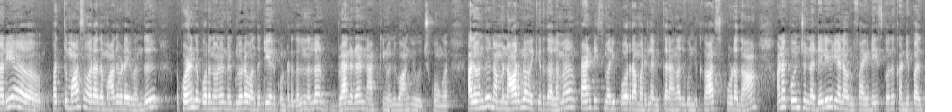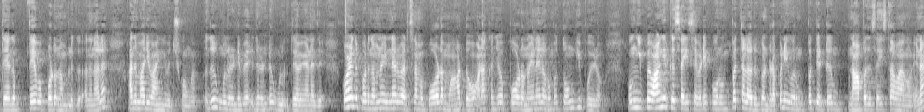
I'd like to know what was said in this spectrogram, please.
நிறைய பத்து மாதம் வராத மாதவிடாய் வந்து குழந்தை பிறந்தோடனே ரெகுலராக வந்துட்டே இருக்குன்றதால நல்லா பிராண்டடான நாப்கின் வந்து வாங்கி வச்சுக்கோங்க. அதை வந்து நம்ம நார்மலாக வைக்கிறதா இல்லாமல் பேண்டிஸ் மாதிரி போடுற மாதிரிலாம் விற்கிறாங்க அது கொஞ்சம் காசு கூட தான். ஆனால் கொஞ்சம் டெலிவரி ஆன ஒரு ஃபைவ் டேஸ்க்கு வந்து கண்டிப்பாக தேவை தேவைப்படும் நம்மளுக்கு. அதனால் அந்த மாதிரி வாங்கி வச்சுக்கோங்க. இது உங்களுக்கு ரெண்டு பேர் இது ரெண்டு உங்களுக்கு தேவையானது. குழந்தை பிறந்தோம்னா இன்னர் வேர்ஸ் நம்ம போட மாட்டோம். ஆனால் கொஞ்சம் போடணும். ஏன்னா ரொம்ப தொங்கி போயிடும். உங்கள் இப்போ வாங்கியிருக்க சைஸை விட இப்போ ஒரு முப்பத்தாலு இருக்குன்றப்ப நீங்கள் ஒரு முப்பத்தெட்டு நாற்பது சைஸ் தான் வாங்கணும். ஏன்னா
